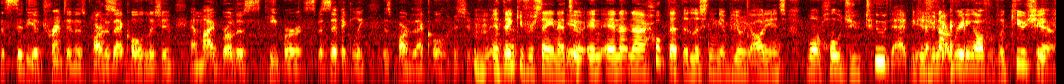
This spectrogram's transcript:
the city of Trenton is part yes. of that coalition, and my brother's keeper specifically is part of that coalition. Mm-hmm. And thank you for saying that too. Yeah. And, and and I hope that the listening and viewing audience won't hold you to that because yeah. you're not reading off of a cue sheet. Yeah.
